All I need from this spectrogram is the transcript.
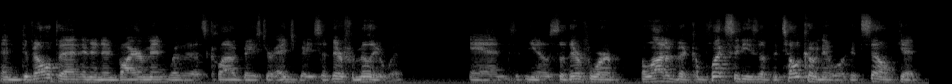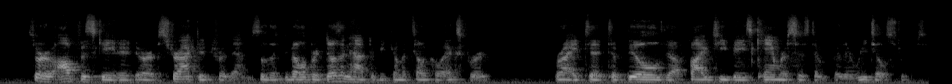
and develop that in an environment whether that's cloud based or edge based that they're familiar with, and you know so therefore a lot of the complexities of the telco network itself get sort of obfuscated or abstracted for them, so the developer doesn't have to become a telco expert, right, to to build a 5G based camera system for their retail stores,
